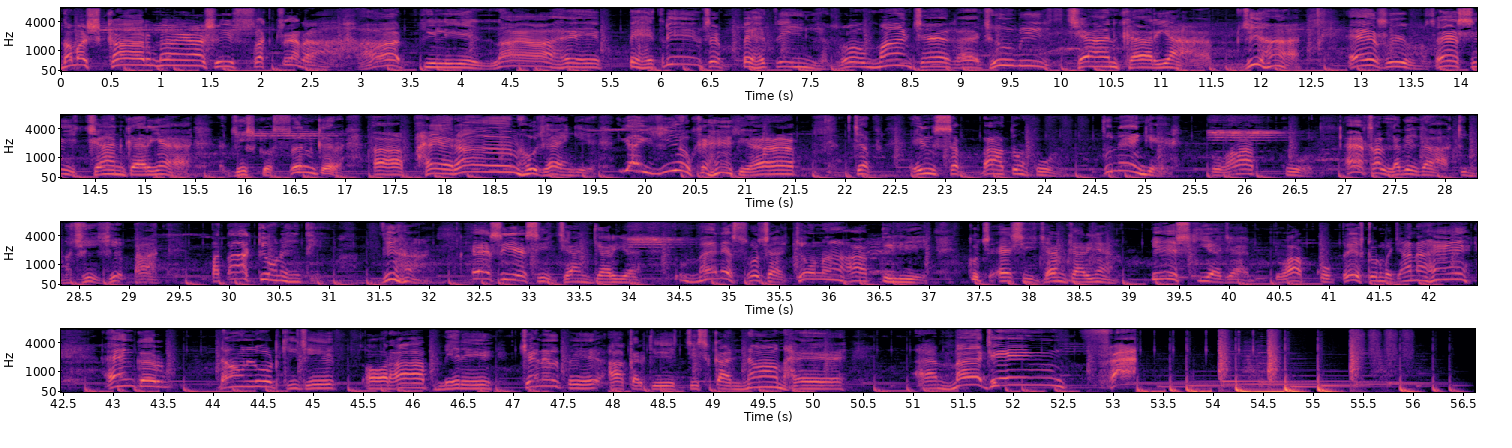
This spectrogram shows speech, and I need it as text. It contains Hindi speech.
नमस्कार, मैं आशीष सक्सेना। आपके लिए लाया है बेहतरीन से बेहतरीन रोमांचक, अजूबी जानकारियाँ। जी हाँ ऐसी ऐसी जानकारियाँ जिसको सुनकर आप हैरान हो जाएँगे। या यूँ कहें कि आप जब इन सब बातों को सुनेंगे तो आपको ऐसा लगेगा कि मुझे ये बात पता क्यों नहीं थी। जी हाँ ऐसी ऐसी जानकारियाँ। तो मैंने सोचा क्यों ना आपके लिए कुछ ऐसी जानकारियाँ पेश किया जाए। तो आपको प्ले स्टोर में जाना है एंकर डाउनलोड कीजिए और आप मेरे चैनल पे आकर के जिसका नाम है अमेजिंग फैक्ट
